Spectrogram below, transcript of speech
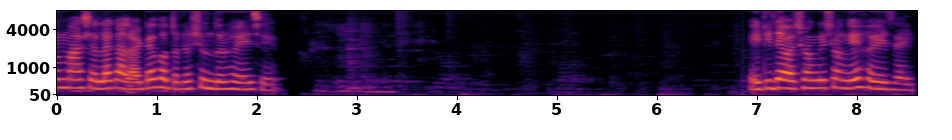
এখন মাশাল্লাহ কালারটা কতটা সুন্দর হয়েছে। এটি দেওয়ার সঙ্গে সঙ্গে হয়ে যায়।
